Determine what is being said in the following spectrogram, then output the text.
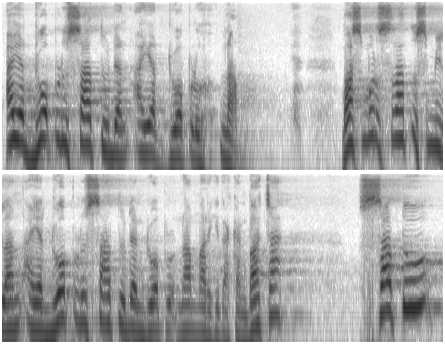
ayat 21 dan ayat 26. Mazmur 109 ayat 21 dan 26 mari kita akan baca. Satu,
